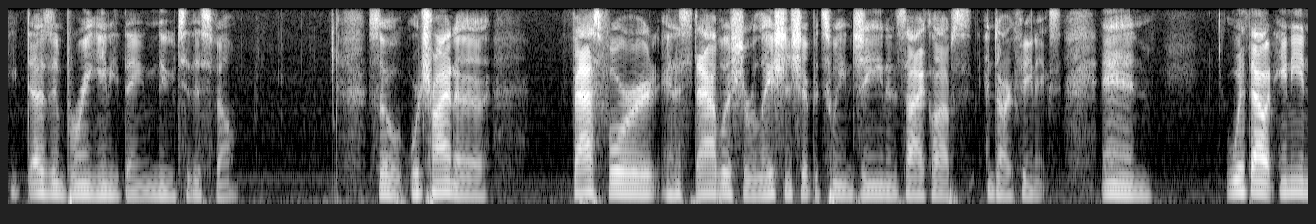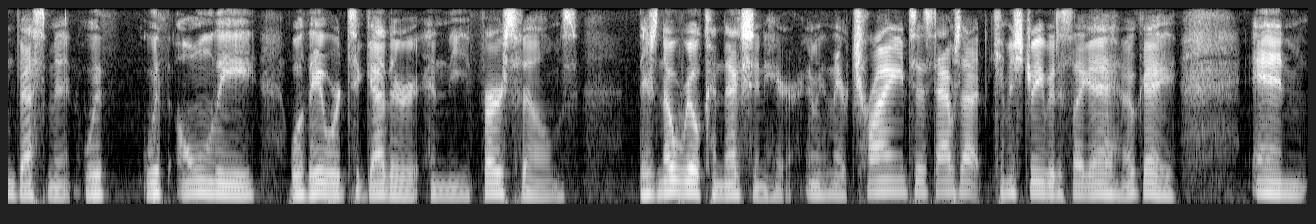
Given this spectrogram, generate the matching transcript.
he doesn't bring anything new to this film. So we're trying to fast forward and establish a relationship between Jean and Cyclops and Dark Phoenix, and without any investment, with with only well they were together in the first films there's no real connection here. I mean they're trying to establish that chemistry but it's like eh okay. And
